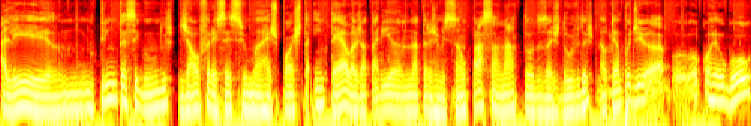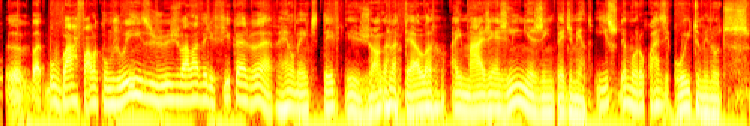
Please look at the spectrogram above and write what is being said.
ali em 30 segundos já oferecesse uma resposta em tela, já estaria na transmissão para sanar todas as dúvidas. É o tempo de uh, ocorrer o gol, uh, o VAR fala com o juiz, o juiz vai lá, verifica, é, realmente teve e joga na tela a imagem, as linhas de impedimento. E isso demorou quase 8 minutos.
